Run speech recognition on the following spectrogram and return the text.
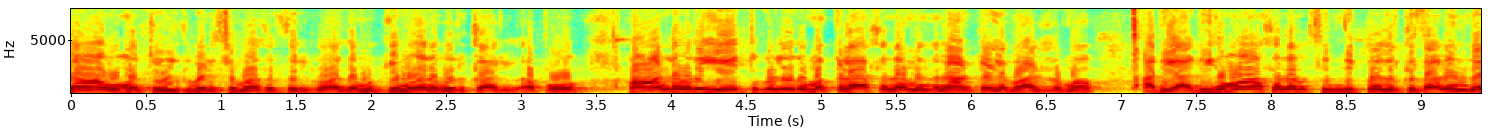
நாமும் மற்றவர்களுக்கு வெளிச்சமாக தெரியும் அது முக்கியமான ஒரு காரியம். அப்போது ஆண்டவரை ஏற்றுக்கொள்கிற மக்களாக நாம் இந்த நாட்களில் வாழ்கிறோமா அதை அதிகமாக நாம் சிந்திப்பதற்கு தான் இந்த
